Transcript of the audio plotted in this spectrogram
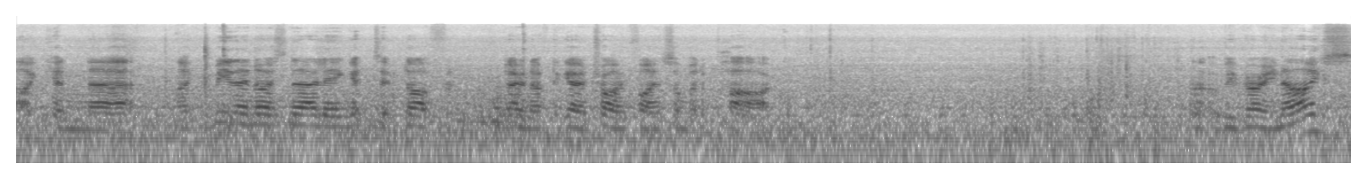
I can uh, I can be there nice and early and get tipped off and don't have to go and try and find somewhere to park. That would be very nice.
